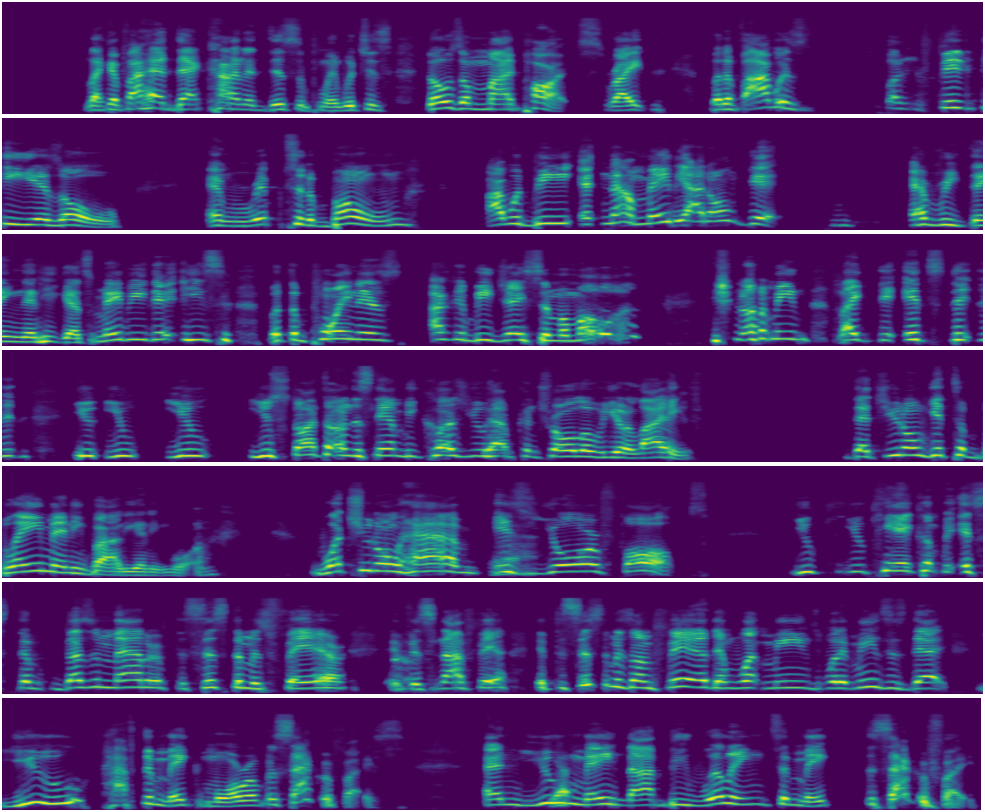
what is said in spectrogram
like if I had that kind of discipline, which is those are my parts, right? But if I was 50 years old and ripped to the bone, I would be eh, now maybe I don't get everything that he gets. Maybe that he's but the point is I could be Jason Momoa. You know what I mean? Like it's the, the you you you you start to understand because you have control over your life that you don't get to blame anybody anymore. What you don't have is your fault. You you can't come. It's the doesn't matter if the system is fair, if it's not fair. If the system is unfair, then what means what it means is that you have to make more of a sacrifice, and you Yep. may not be willing to make the sacrifice.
